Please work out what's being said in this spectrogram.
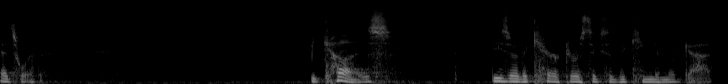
it's worth it. Because these are the characteristics of the kingdom of God.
